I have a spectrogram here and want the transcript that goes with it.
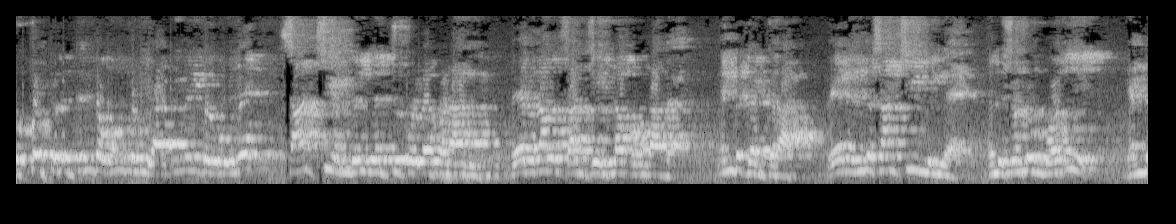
உட்பட்டிருக்கின்ற உங்களுடைய அடிமைகளுடைய சாட்சியங்கள் ஏற்றுக்கொள்ளப்படாது. வேற ஏதாவது சாட்சியம் தான் கொண்டாங்க? என்று கேட்கிறார். வேற எந்த சாட்சியும் இல்லை என்று சொல்லும் போது எந்த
